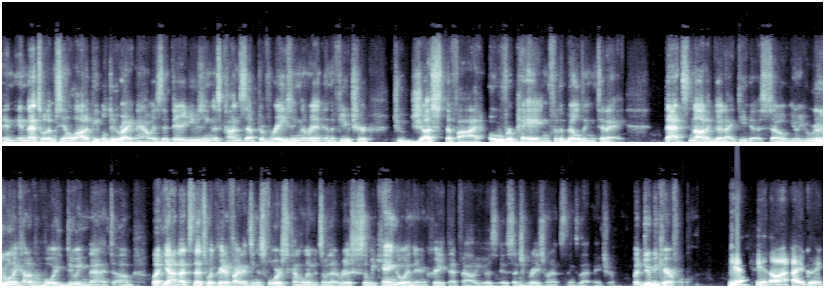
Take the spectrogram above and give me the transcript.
And, and that's what I'm seeing a lot of people do right now is that they're using this concept of raising the rent in the future to justify overpaying for the building today. That's not a good idea. So you know you really want to kind of avoid doing that. Um, but yeah, that's that's what creative financing is for is to kind of limit some of that risk, so we can go in there and create that value as, as such as raise rents, things of that nature. But do be careful. Yeah, yeah, no, I, I agree.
